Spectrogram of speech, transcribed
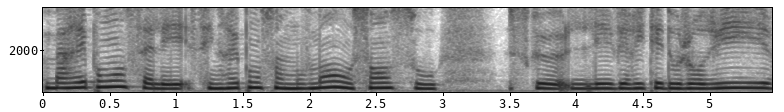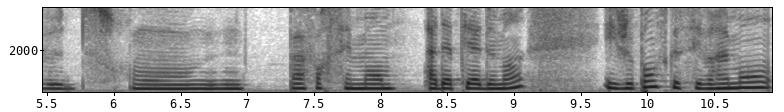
Ma réponse, elle est, c'est une réponse en mouvement au sens où ce que les vérités d'aujourd'hui seront pas forcément adaptées à demain. Et je pense que c'est vraiment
